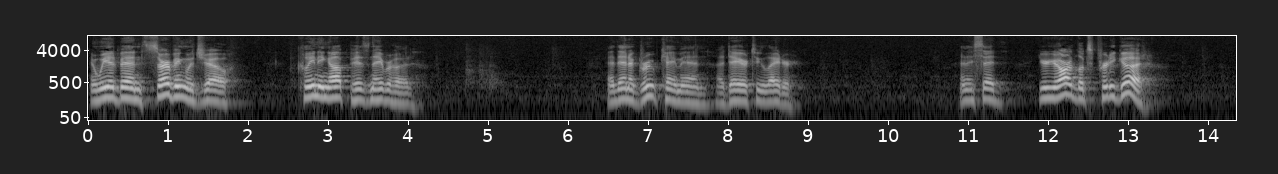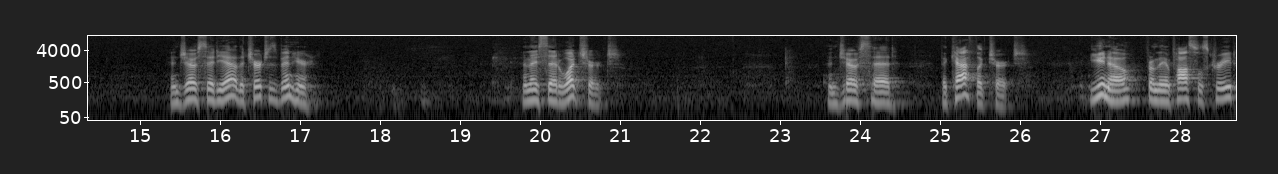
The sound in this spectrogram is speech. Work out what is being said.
And we had been serving with Joe, cleaning up his neighborhood. And then a group came in a day or two later. And they said, Your yard looks pretty good. And Joe said, Yeah, the church has been here. And they said, What church? And Joe said, The Catholic Church. You know from the Apostles' Creed.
